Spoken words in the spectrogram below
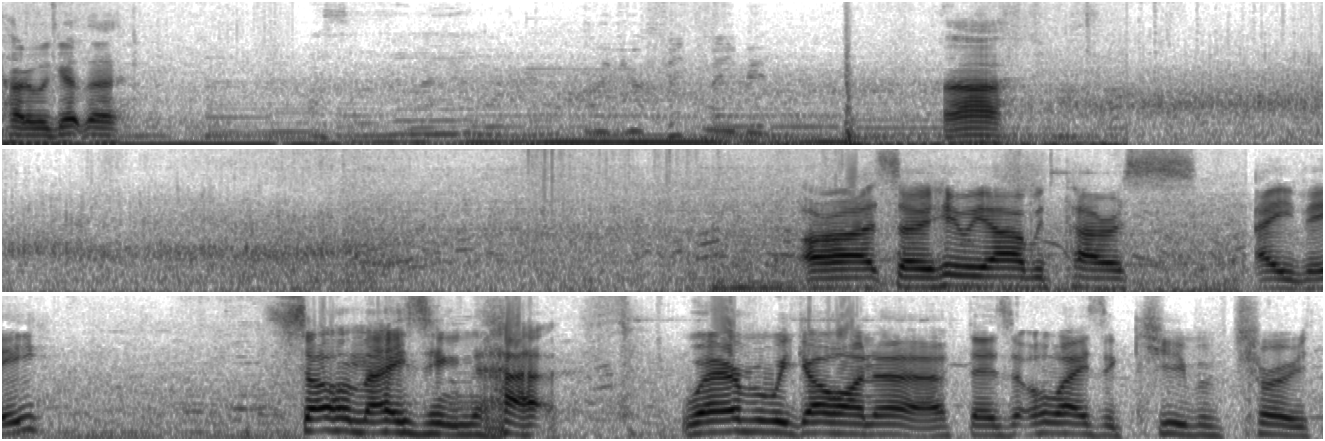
How do we get there? With your feet, maybe. Ah. All right, so here we are with Paris AV. So amazing that wherever we go on Earth, there's always a cube of truth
